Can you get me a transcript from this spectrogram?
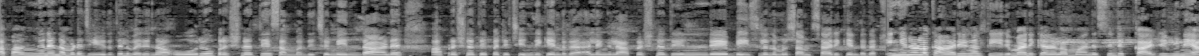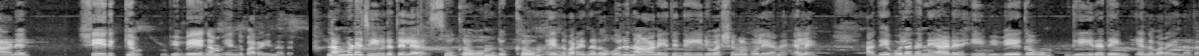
അപ്പം അങ്ങനെ നമ്മുടെ ജീവിതത്തിൽ വരുന്ന ഓരോ പ്രശ്നത്തെ സംബന്ധിച്ചും എന്താണ് ആ പ്രശ്നത്തെ പറ്റി ചിന്തിക്കേണ്ടത്? അല്ലെങ്കിൽ ആ പ്രശ്നത്തിന്റെ ബേസിൽ നമ്മൾ സംസാരിക്കേണ്ടത്? ഇങ്ങനെയുള്ള കാര്യങ്ങൾ തീരുമാനിക്കാനുള്ള മനസ്സിന്റെ കഴിവിനെയാണ് ശരിക്കും വിവേകം എന്ന് പറയുന്നത്. നമ്മുടെ ജീവിതത്തിൽ സുഖവും ദുഃഖവും എന്ന് പറയുന്നത് ഒരു നാണയത്തിന്റെ ഇരുവശങ്ങൾ പോലെയാണ് അല്ലേ? അതേപോലെ തന്നെയാണ് ഈ വിവേകവും ധീരതയും എന്ന് പറയുന്നത്.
